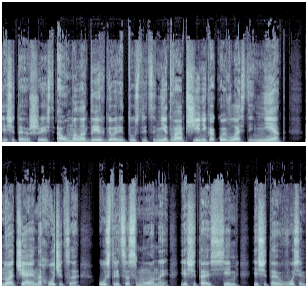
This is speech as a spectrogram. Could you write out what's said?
я считаю шесть. А у молодых, говорит Устрица, нет вообще никакой власти. Нет. Но отчаянно хочется. Устрица с Моной. Я считаю семь, я считаю восемь,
